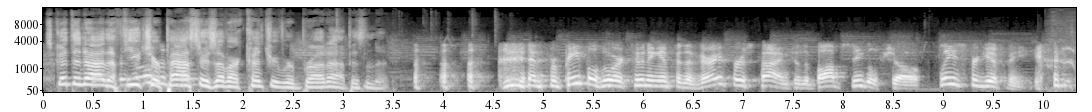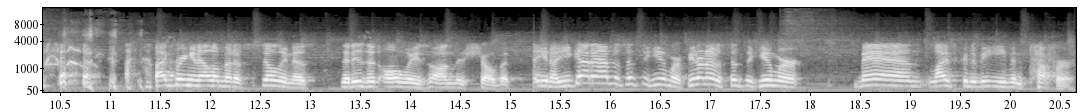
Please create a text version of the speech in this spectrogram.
It's good to know how the future those of you- pastors of our country were brought up, isn't it? And for people who are tuning in for the very first time to the Bob Siegel show, please forgive me. I bring an element of silliness that isn't always on this show, but you know, you got to have a sense of humor. If you don't have a sense of humor, man, life's going to be even tougher.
